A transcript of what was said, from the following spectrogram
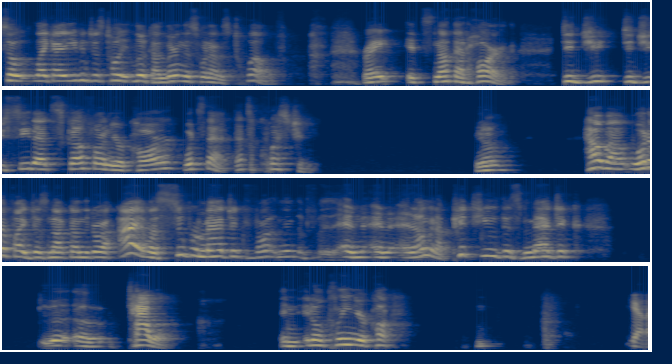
So, like I even just told you, look, I learned this when I was 12, right? It's not that hard. did you did you see that scuff on your car? What's that? That's a question. You know? How about what if I just knocked on the door? I have a super magic and and and I'm to pitch you this magic uh, uh, towel and it'll clean your car. Yeah.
